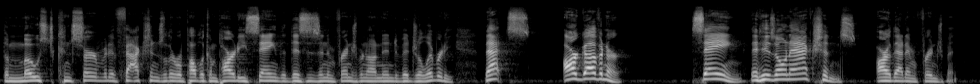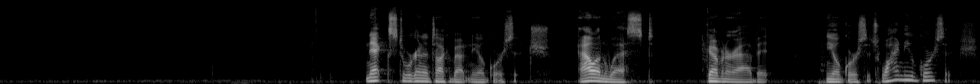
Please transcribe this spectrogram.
the most conservative factions of the Republican Party saying that this is an infringement on individual liberty. That's our governor saying that his own actions are that infringement. Next, we're going to talk about Neil Gorsuch. Allen West, Governor Abbott, Neil Gorsuch. Why Neil Gorsuch?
